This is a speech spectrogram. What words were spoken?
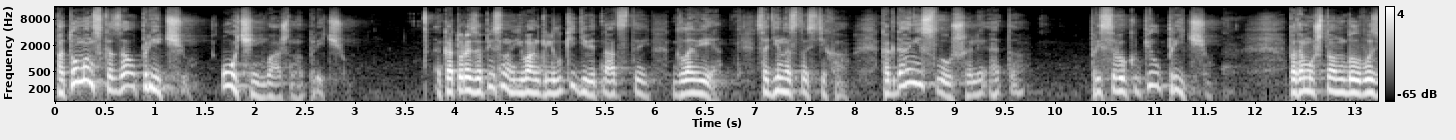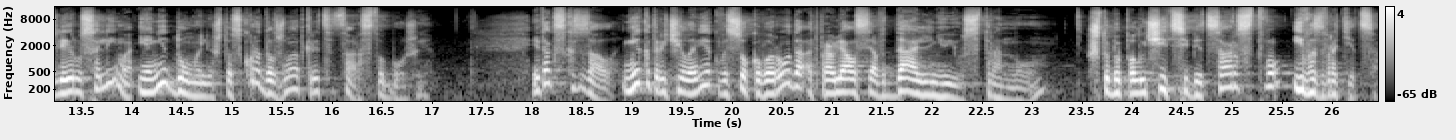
Потом он сказал притчу, очень важную притчу, которая записана в Евангелии Луки, 19 главе, с 11 стиха. Когда они слушали это, присовокупил притчу, потому что он был возле Иерусалима, и они думали, что скоро должно открыться Царство Божие. И так сказал, некоторый человек высокого рода отправлялся в дальнюю страну, чтобы получить себе царство и возвратиться.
